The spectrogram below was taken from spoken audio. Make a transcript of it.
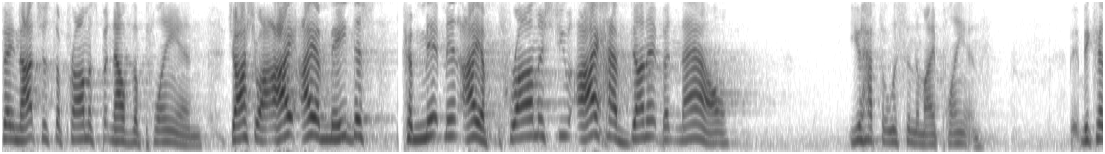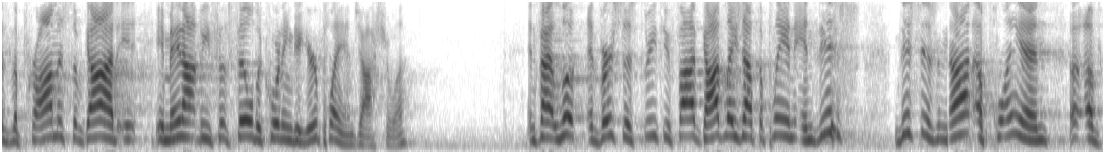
say not just the promise, but now the plan. Joshua, I, I have made this commitment. I have promised you. I have done it, but now you have to listen to my plan. Because the promise of God, it, it may not be fulfilled according to your plan, Joshua. In fact, look at verses 3 through 5. God lays out the plan, and this, this is not a plan of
